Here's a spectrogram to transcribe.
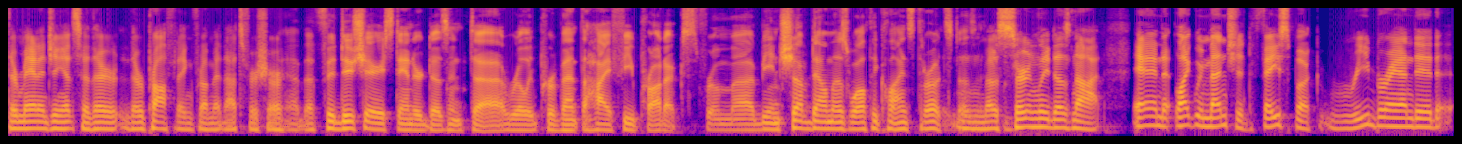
they're managing it, so they're they're profiting from it. That's for sure. Yeah, the fiduciary standard doesn't uh, really prevent the high fee products from uh, being shoved down those wealthy clients' throats, does it? Most certainly does not. And like we mentioned, Facebook rebranded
